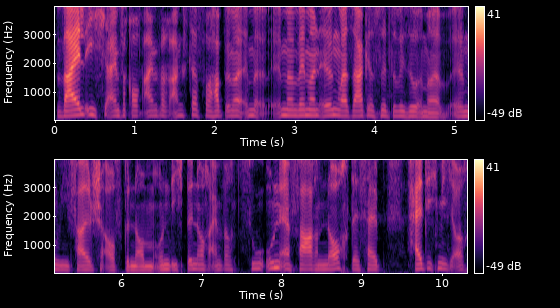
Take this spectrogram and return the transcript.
weil ich einfach auch einfach Angst davor habe, immer, immer, immer wenn man irgendwas sagt, es wird sowieso immer irgendwie falsch aufgenommen. Und ich bin auch einfach zu unerfahren noch, deshalb halte ich mich auch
